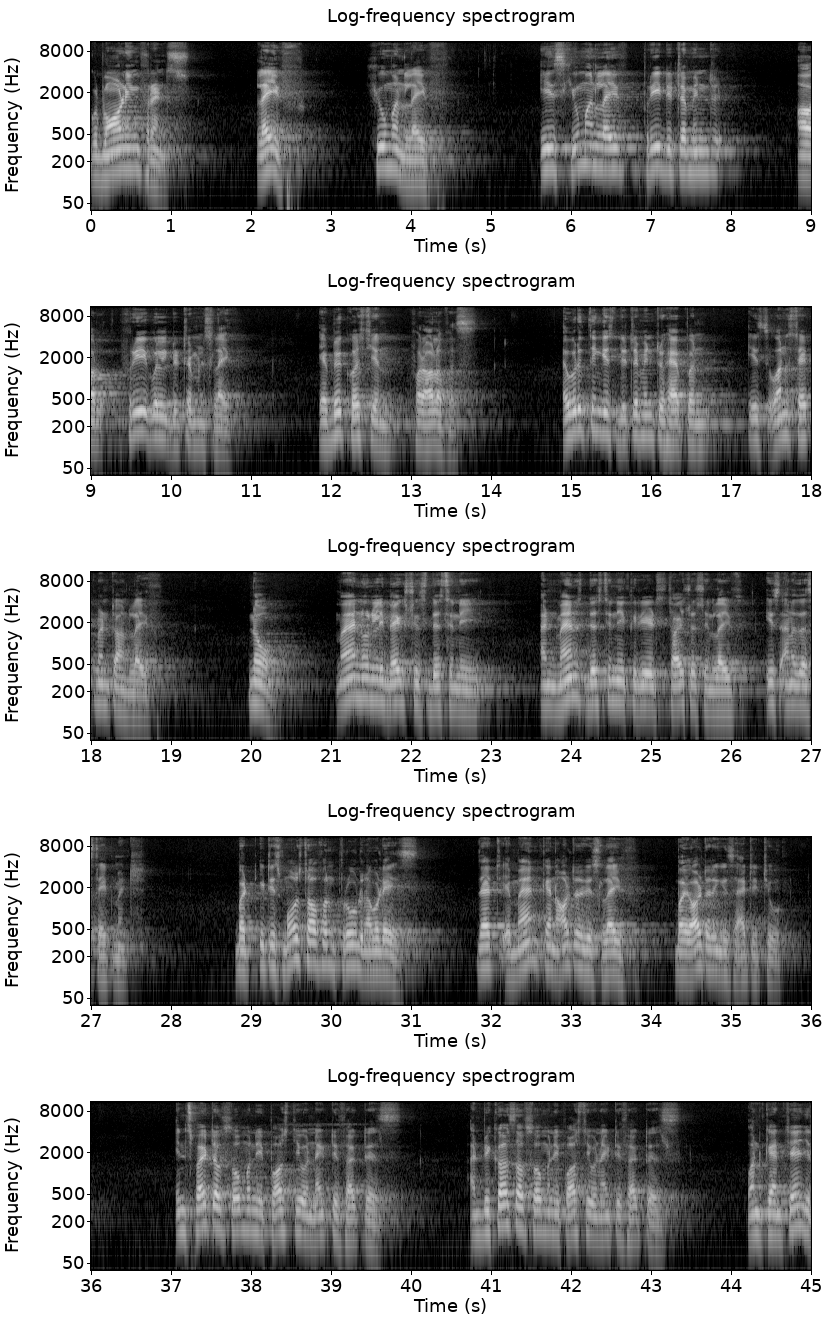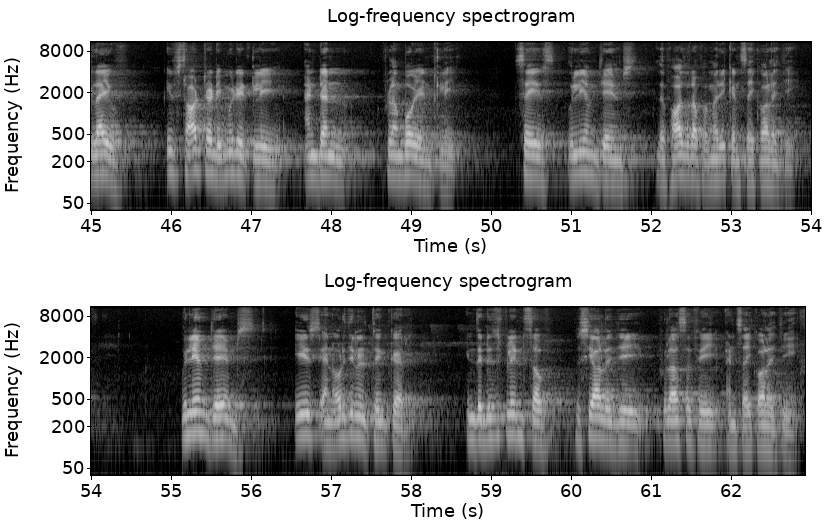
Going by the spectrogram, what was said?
Good morning, friends. Life, human life. Is human life predetermined or free will determines life? A big question for all of us. Everything is determined to happen is one statement on life. No, man only makes his destiny, and man's destiny creates choices in life is another statement. But it is most often proved nowadays that a man can alter his life by altering his attitude. In spite of so many positive and negative factors, and because of so many positive and negative factors, one can change life if started immediately and done flamboyantly, says William James, the father of American psychology. William James is an original thinker in the disciplines of physiology, philosophy, and psychology.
